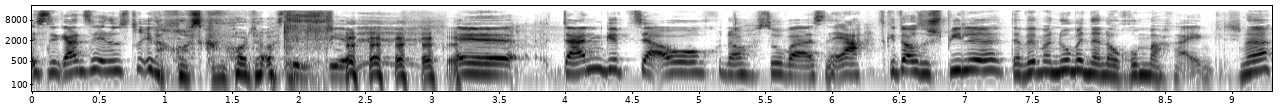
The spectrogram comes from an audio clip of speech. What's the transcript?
ist eine ganze Industrie daraus geworden aus dem Spiel. äh, dann gibt's ja auch noch sowas, naja, es gibt auch so Spiele, da will man nur miteinander rummachen eigentlich, ne?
